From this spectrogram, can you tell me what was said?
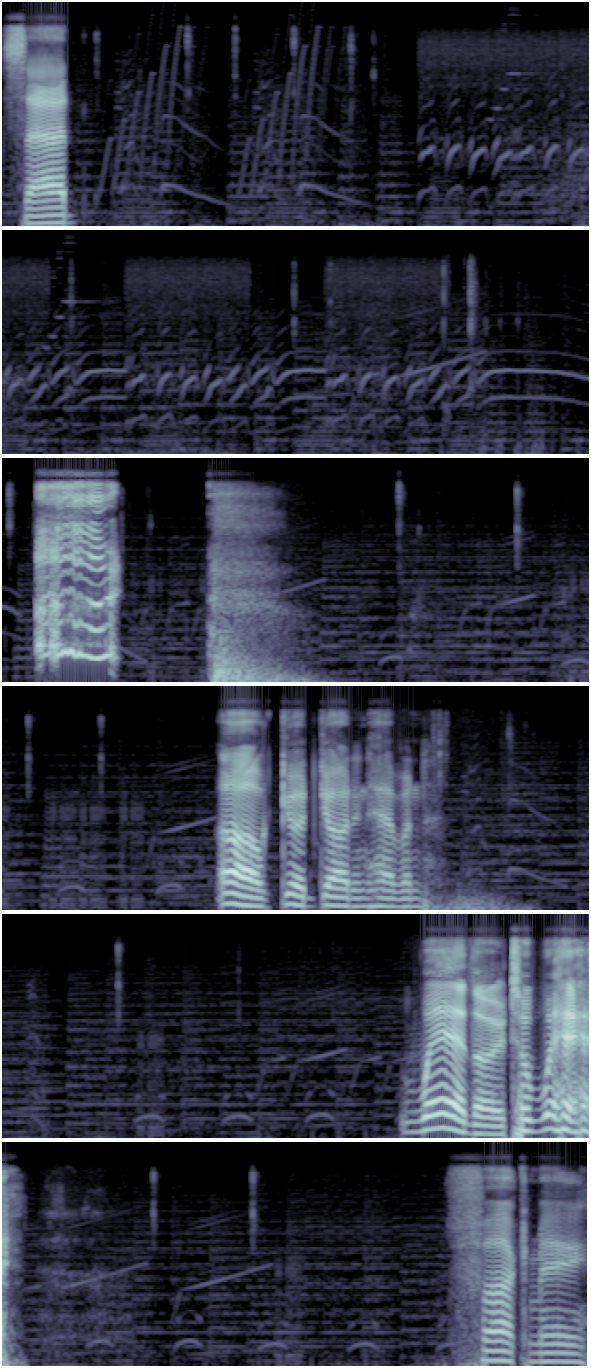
Sad. Oh, good God in heaven. Where, though? To where? Fuck me.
